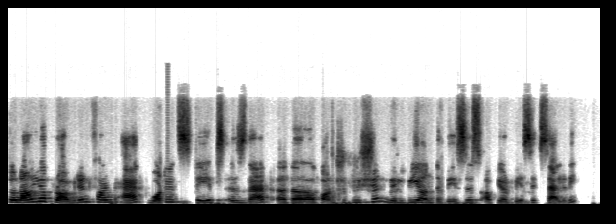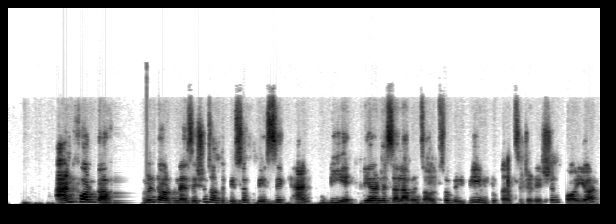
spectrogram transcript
so now your Provident Fund Act, what it states is that uh, the contribution will be on the basis of your basic salary and for government organizations on the basis of basic and DA, dearness allowance also will be into consideration for your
